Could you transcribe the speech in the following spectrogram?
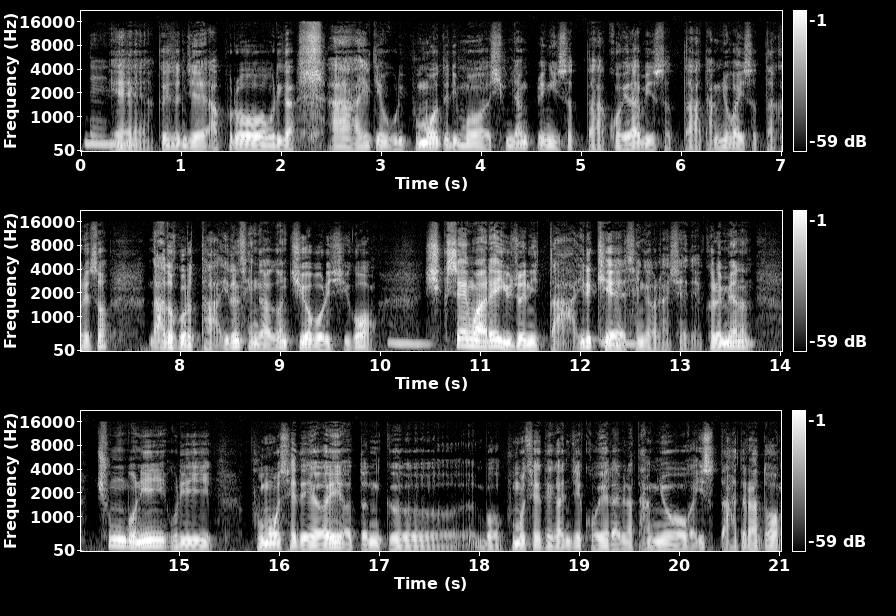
네. 예. 그래서 이제 앞으로 우리가 아, 이렇게 우리 부모들이 뭐 심장병이 있었다, 고혈압이 있었다, 당뇨가 있었다. 그래서 나도 그렇다. 이런 생각은 지워버리시고 음. 식생활에 유전이 있다. 이렇게 생각을 하셔야 돼요. 그러면은 충분히 우리 부모 세대의 어떤 그 뭐 부모 세대가 이제 고혈압이나 당뇨가 있었다 하더라도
